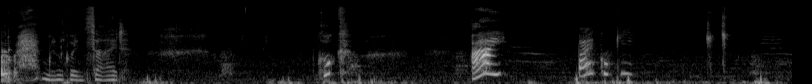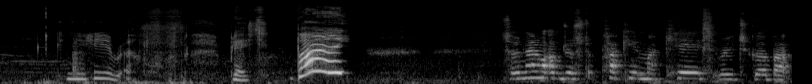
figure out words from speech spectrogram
Right, I'm going to go inside. Cook. Bye. Bye, Cookie. Can you hear her? Please. Bye. So now I'm just packing my case, ready to go back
